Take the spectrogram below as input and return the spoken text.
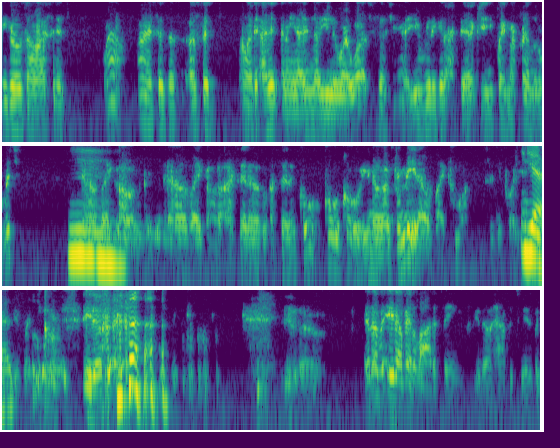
he goes, um, I said, wow. All right, I said, I said, oh, I, di- I didn't, I mean, I didn't know you knew who I was. He says, yeah, you're a really good actor. Actually, you played my friend, Little Richard. And I was like, Mm. oh, and I was like, oh, I said, uh, I said, cool, cool, cool. You know, and for me, that was like, come on, Sidney Poitier. Yes. You know, you know, and I've, and I've had a lot of things, you know, happen to me. But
